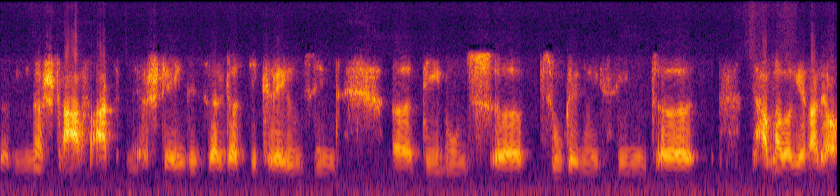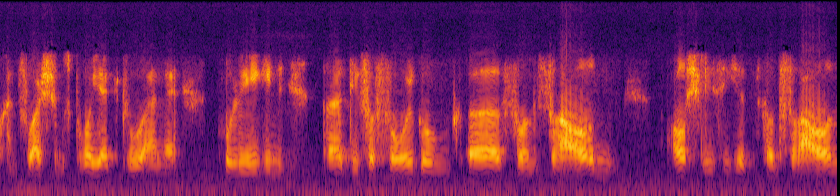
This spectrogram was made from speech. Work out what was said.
der Wiener Strafakten erstellt ist, weil das die Quellen sind, äh, die uns äh, zugänglich sind. Äh, wir haben aber gerade auch ein Forschungsprojekt, wo eine Kollegin die Verfolgung von Frauen, ausschließlich jetzt von Frauen,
